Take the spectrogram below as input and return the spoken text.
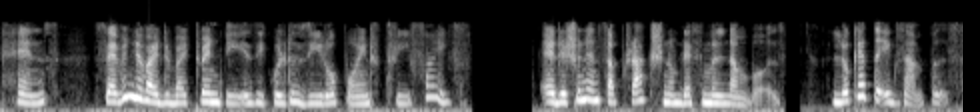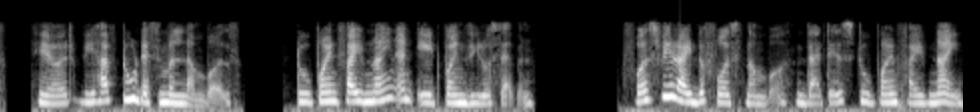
Hence, 7 divided by 20 is equal to 0.35. Addition and subtraction of decimal numbers. Look at the examples. Here we have two decimal numbers, 2.59 and 8.07. First we write the first number, that is 2.59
